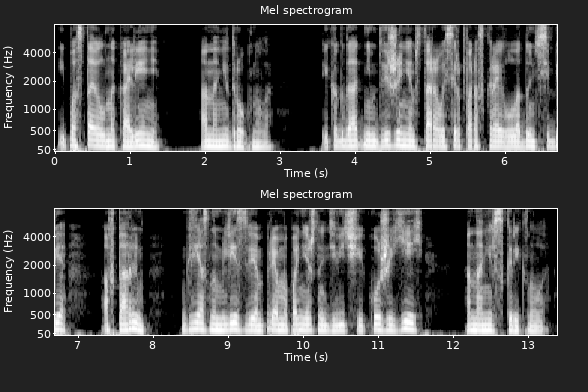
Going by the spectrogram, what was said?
и поставил на колени, она не дрогнула. И когда одним движением старого серпа раскроил ладонь себе, а вторым, грязным лезвием прямо по нежной девичьей коже ей, она не вскрикнула —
